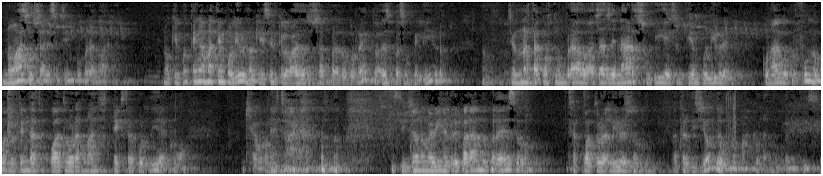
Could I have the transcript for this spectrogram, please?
no vas a usar ese tiempo para Vayan. No, que tengas más tiempo libre no quiere decir que lo vayas a usar para lo correcto, a veces puede ser un peligro. Si uno no está acostumbrado a ya llenar su día y su tiempo libre con algo profundo, cuando tengas cuatro horas más extra por día, es como, ¿qué hago con esto ahora? y si yo no me vine preparando para eso, esas cuatro horas libres son la perdición de uno más que un beneficio.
